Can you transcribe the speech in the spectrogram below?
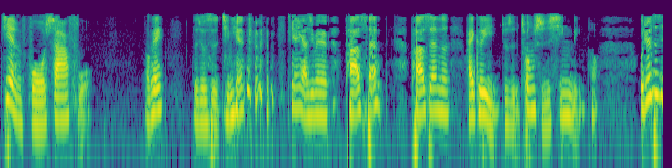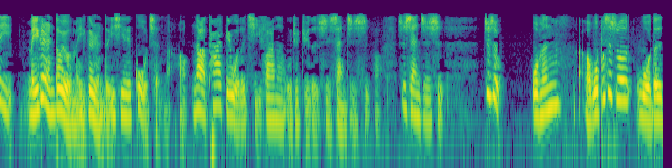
见佛杀佛。OK，这就是今天 今天雅琪妹妹。” 爬山，爬山呢还可以，就是充实心灵哈。我觉得这是每一个人都有每一个人的一些过程呐。好，那他给我的启发呢，我就觉得是善知识啊，是善知识。就是我们呃，我不是说我的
